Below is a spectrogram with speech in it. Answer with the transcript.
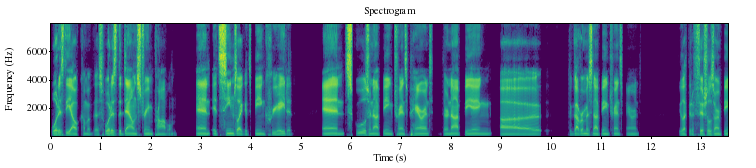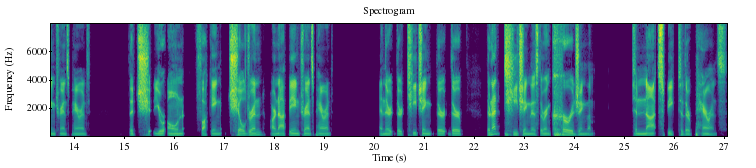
what is the outcome of this? What is the downstream problem? And it seems like it's being created. And schools are not being transparent. They're not being uh the government's not being transparent. The elected officials aren't being transparent. The ch- your own fucking children are not being transparent. And they're they're teaching they're they're they're not teaching this. They're encouraging them to not speak to their parents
